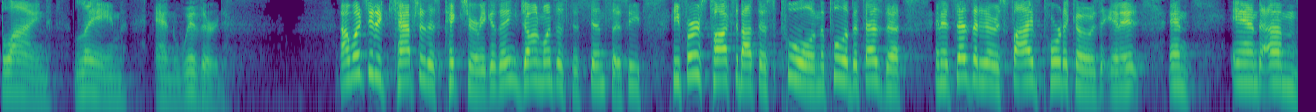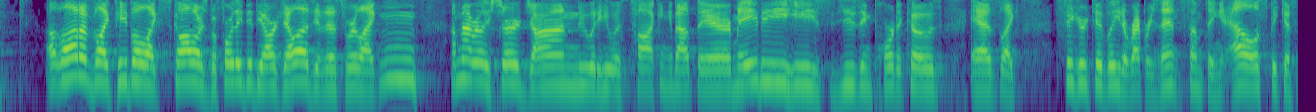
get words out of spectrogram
blind, lame, and withered. I want you to capture this picture because I think John wants us to sense this. He, he first talks about this pool in the pool of Bethesda, and it says that there was five porticos in it. And, and um, a lot of like people, like scholars, before they did the archaeology of this, were like, mm, I'm not really sure John knew what he was talking about there. Maybe he's using porticos as like figuratively to represent something else because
